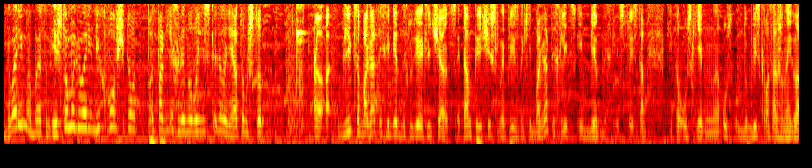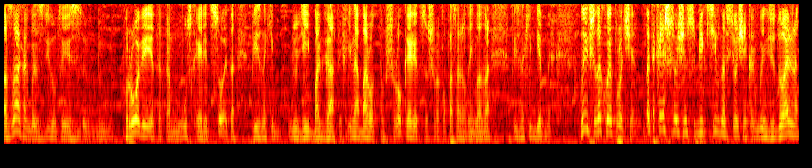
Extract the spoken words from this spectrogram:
Говорим об этом. И что мы говорим? Их, в общем-то, вот под- подъехали новые исследования о том, что лица богатых и бедных людей отличаются. И там перечислены признаки богатых лиц и бедных лиц. То есть там какие-то узкие, уз- близко посаженные глаза, как бы сдвинутые брови, это там узкое лицо, это признаки людей богатых. И наоборот, там широкое лицо, широко посаженные глаза, признаки бедных. Ну и все такое прочее. Это, конечно, все очень субъективно, все очень как бы индивидуально.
